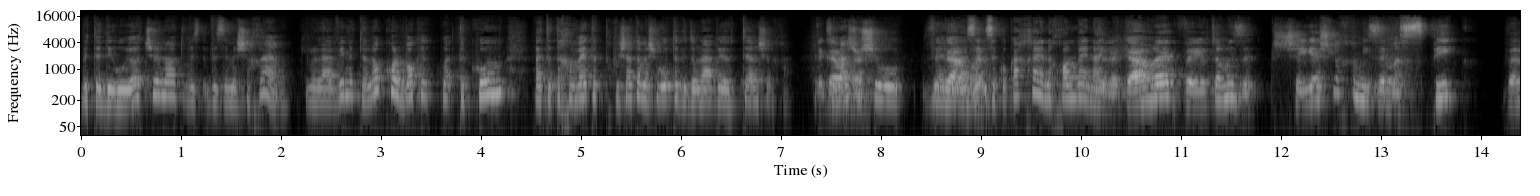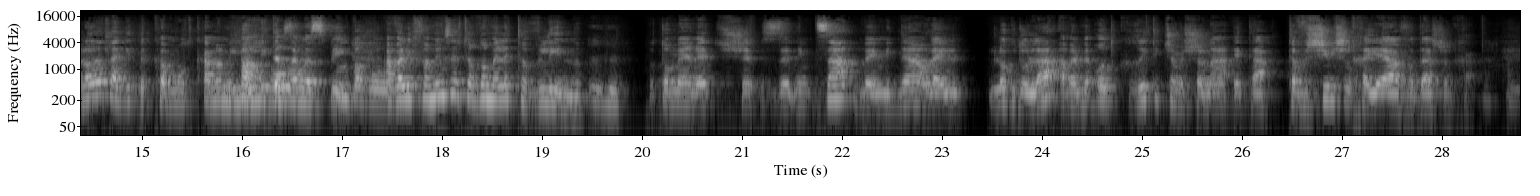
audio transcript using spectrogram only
בתדירויות שונות וזה משחרר. כאילו להבין, אתה לא כל בוקר תקום ואתה תחווה את תחושת המשמעות הגדולה ביותר שלך. לגמרי. זה משהו שהוא, זה, זה, זה כל כך נכון בעיניי. זה לגמרי, ויותר מזה, כשיש לך מזה מספיק, ואני לא יודעת להגיד בכמות כמה מיליליטר זה מספיק, ברור. אבל לפעמים זה יותר דומה לתבלין. Mm-hmm. זאת אומרת שזה נמצא במידה אולי לא גדולה, אבל מאוד קריטית שמשנה את התבשיל של חיי העבודה שלך. נכון.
